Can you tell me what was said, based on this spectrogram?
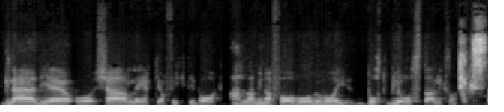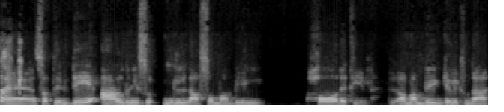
glädje och kärlek jag fick tillbaka. Alla mina farhågor var bortblåsta. Liksom. Eh, så att det, det, är aldrig så illa som man vill ha det till. Att man bygger liksom det här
